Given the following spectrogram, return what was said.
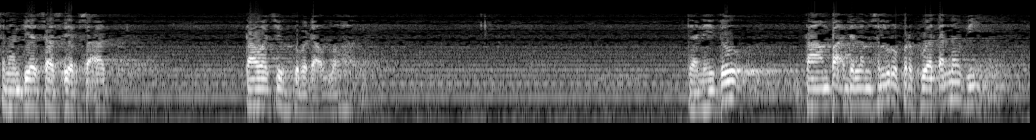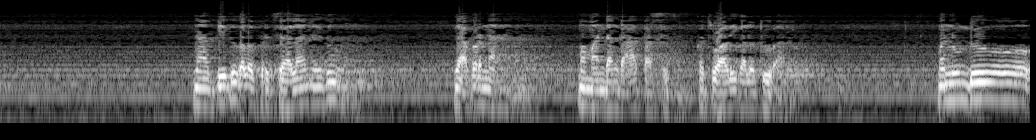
Senantiasa setiap saat tawajuh kepada Allah. Dan itu tampak dalam seluruh perbuatan Nabi. Nabi itu kalau berjalan itu nggak pernah memandang ke atas itu kecuali kalau doa menunduk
